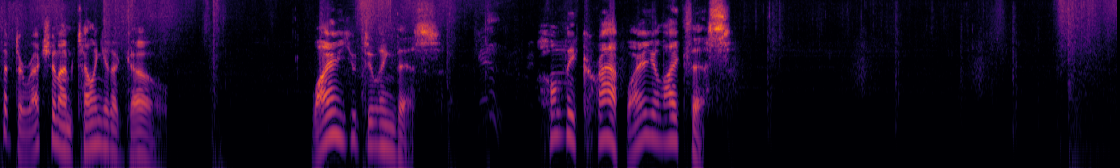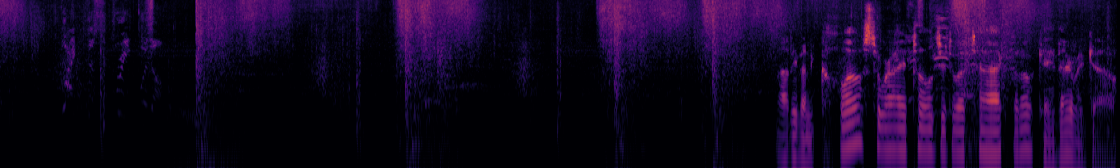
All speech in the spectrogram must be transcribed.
the direction I'm telling you to go. Why are you doing this? Holy crap, why are you like this? Not even close to where I told you to attack, but okay, there we go.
